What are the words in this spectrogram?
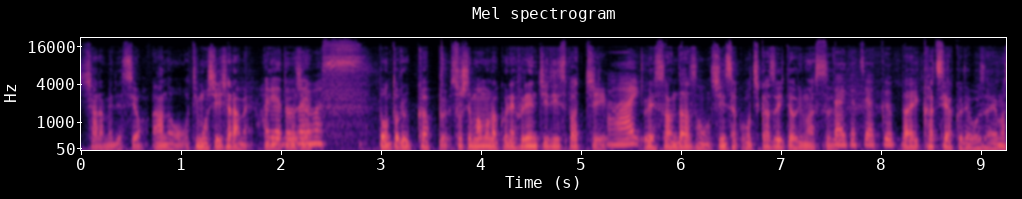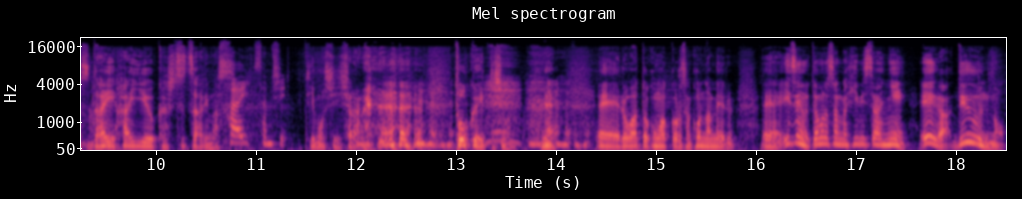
シャラメですよ。あのティモシー・シャラメ。ありがとうございます。す。ドントルックアップ。そして間もなくね、フレンチ・ディスパッチ、はいウエス・アンダーソン、新作も近づいております。大活躍。大活躍でございます。はい大俳優化しつつあります。はい、寂しい。ティモシー・シャラメ 遠くへ行ってしまう、ねえーロバート・コマッコロさんこんなメール、えー以前歌村さんが日比さんに映画「デューン」の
